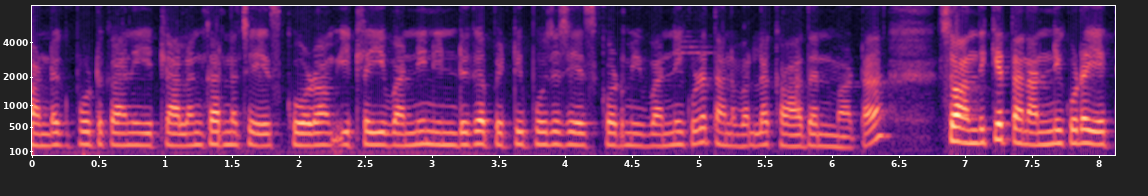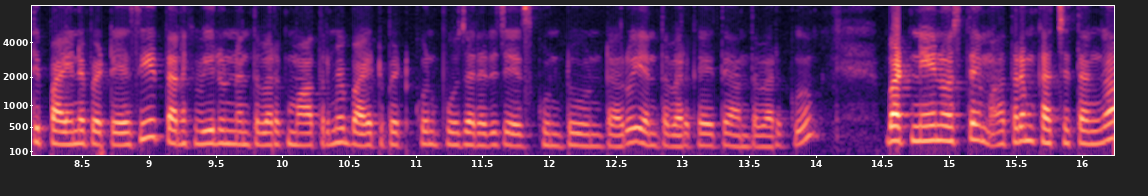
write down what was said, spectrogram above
పండగ పూట కానీ ఇట్లా అలంకరణ చేసుకోవడం ఇట్లా ఇవన్నీ నిండుగా పెట్టి పూజ చేసుకోవడం ఇవన్నీ కూడా తన వల్ల కాదనమాట. సో అందుకే తన అన్ని కూడా ఎత్తి పైన పెట్టేసి తనకు వీలున్నంత వరకు మాత్రమే బయట పెట్టుకొని పూజ అనేది చేసుకుంటూ ఉంటారు. ఎంతవరకు అయితే అంతవరకు. బట్ నేను వస్తే మాత్రం ఖచ్చితంగా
